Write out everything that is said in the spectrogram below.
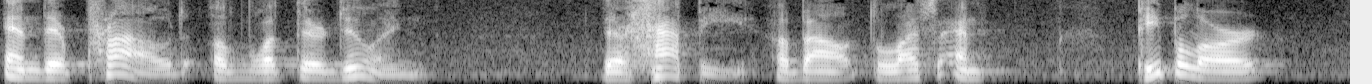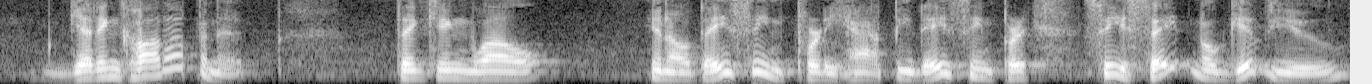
and they're proud of what they're doing. They're happy about the life, and people are getting caught up in it, thinking, well, you know, they seem pretty happy. They seem pretty. See, Satan will give you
